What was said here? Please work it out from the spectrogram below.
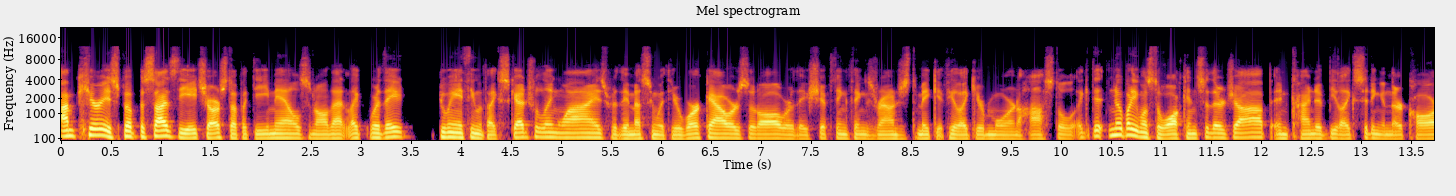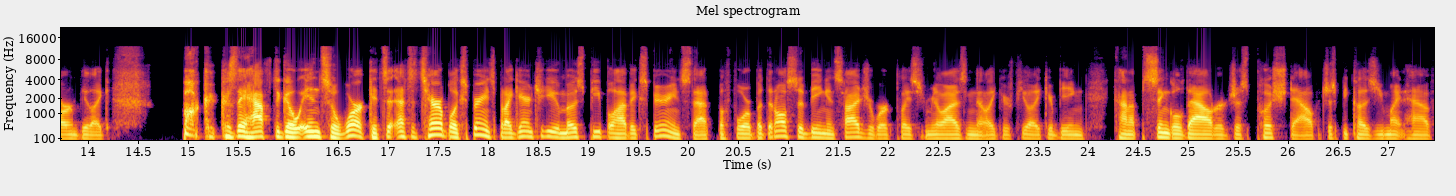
I'm curious, but besides the HR stuff, like the emails and all that, like were they doing anything with like scheduling wise? Were they messing with your work hours at all? Were they shifting things around just to make it feel like you're more in a hostile? Like nobody wants to walk into their job and kind of be like sitting in their car and be like, fuck because they have to go into work it's a, that's a terrible experience but i guarantee you most people have experienced that before but then also being inside your workplace and realizing that like you feel like you're being kind of singled out or just pushed out just because you might have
